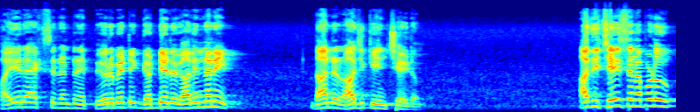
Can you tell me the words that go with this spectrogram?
ఫైర్ యాక్సిడెంట్ అనే పేరు పెట్టి గడ్డేదో గాలిందని దాన్ని రాజకీయం చేయడం. అది చేసినప్పుడు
